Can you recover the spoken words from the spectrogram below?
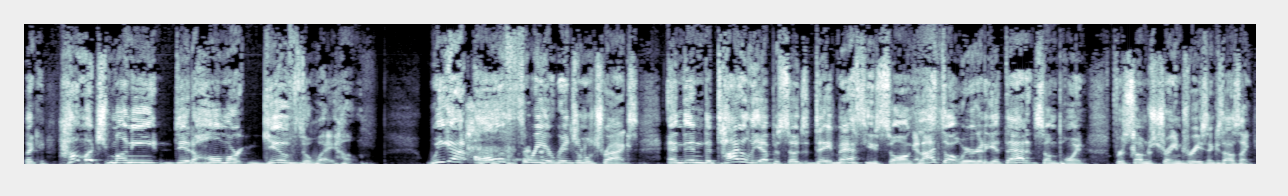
Like, how much money did Hallmark give the way home? We got all three original tracks, and then the title of the episode's a Dave Matthews song, and I thought we were going to get that at some point for some strange reason because I was like,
